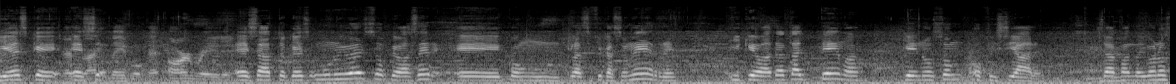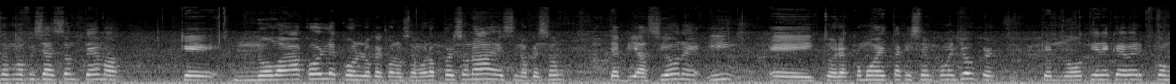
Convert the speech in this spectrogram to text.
Y es que El es, Black Label, que es R-rated. exacto, que es un universo que va a ser eh, con clasificación R y que va a tratar temas que no son oficiales. O sea, cuando digo no son oficiales son temas que no van acorde con lo que conocemos los personajes, sino que son desviaciones y eh, historias como esta que hicieron con el Joker, que no tiene que ver con,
